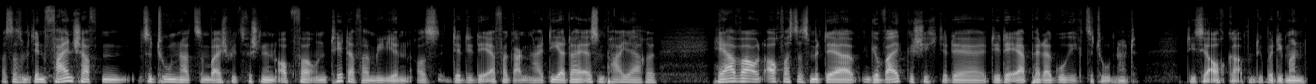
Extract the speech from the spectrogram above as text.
was das mit den Feindschaften zu tun hat, zum Beispiel zwischen den Opfer- und Täterfamilien aus der DDR-Vergangenheit, die ja da erst ein paar Jahre her war und auch was das mit der Gewaltgeschichte der DDR-Pädagogik zu tun hat, die es ja auch gab und über die man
